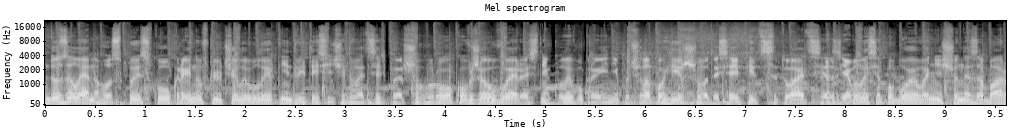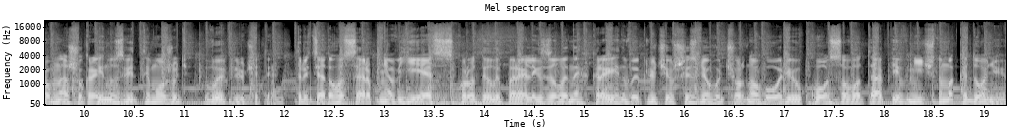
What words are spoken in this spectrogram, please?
До зеленого списку Україну включили у липні 2021 року. Вже у вересні, коли в Україні почала погіршуватися епідситуація, з'явилися побоювання, що незабаром нашу країну звідти можуть виключити. 30 серпня в ЄС скоротили перелік зелених країн, виключивши з нього Чорногорію, Косово та Північну Македонію.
